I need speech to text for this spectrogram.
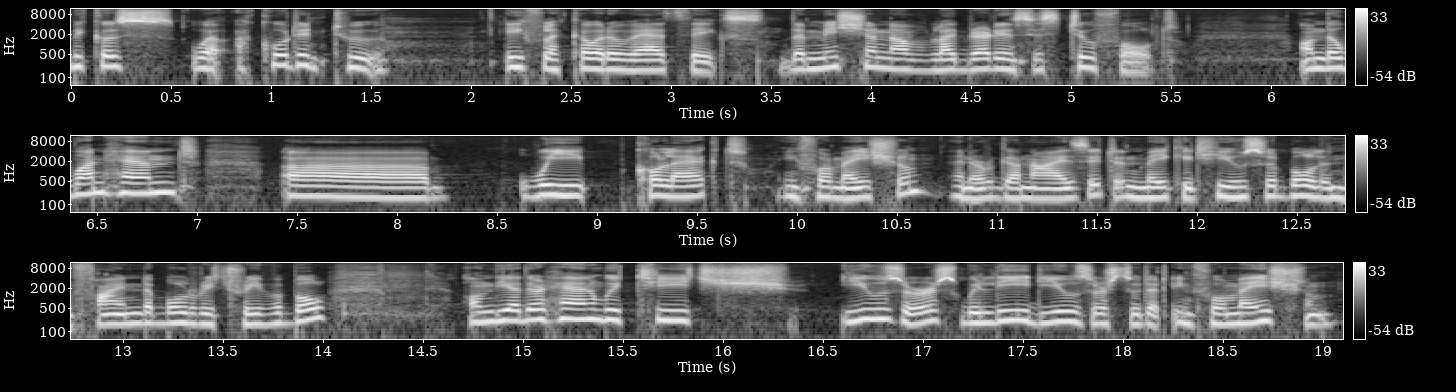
because, well, according to IFLA Code of Ethics, the mission of librarians is twofold. On the one hand, uh, we collect information and organize it and make it usable and findable, retrievable. On the other hand, we teach users, we lead users to that information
